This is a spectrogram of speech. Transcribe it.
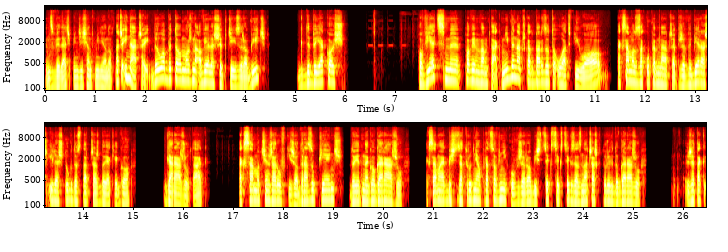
Więc wydać 50 milionów, znaczy inaczej, byłoby to można o wiele szybciej zrobić, gdyby jakoś Powiedzmy, powiem wam tak, mi by na przykład bardzo to ułatwiło, tak samo z zakupem naczep, że wybierasz ile sztuk dostarczasz do jakiego garażu, tak? Tak samo ciężarówki, że od razu pięć do jednego garażu. Tak samo jakbyś zatrudniał pracowników, że robisz cyk, cyk, cyk, zaznaczasz, których do garażu. że tak,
